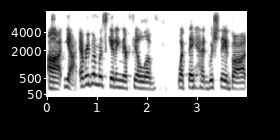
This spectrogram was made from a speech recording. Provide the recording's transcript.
uh, yeah, everyone was getting their fill of what they had wished they had bought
